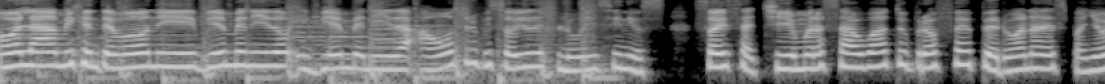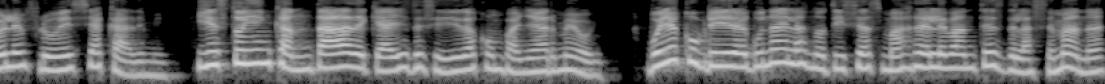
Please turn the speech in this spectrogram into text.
Hola mi gente Bonnie, bienvenido y bienvenida a otro episodio de Fluency News. Soy Sachi Murasawa, tu profe peruana de español en Fluency Academy, y estoy encantada de que hayas decidido acompañarme hoy. Voy a cubrir algunas de las noticias más relevantes de la semana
